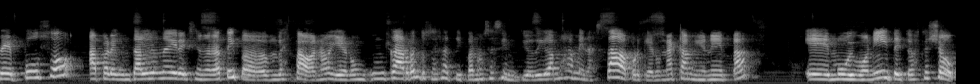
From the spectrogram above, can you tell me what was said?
se puso a preguntarle una dirección a la tipa de dónde estaba, ¿no? Y era un, carro, entonces la tipa no se sintió, digamos, amenazada porque era una camioneta eh, muy bonita y todo este show.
